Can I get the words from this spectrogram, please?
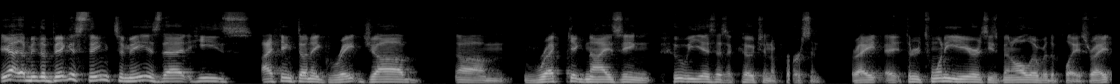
Yeah, I mean, the biggest thing to me is that he's, I think, done a great job um, recognizing who he is as a coach and a person. Right uh, through 20 years, he's been all over the place. Right,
